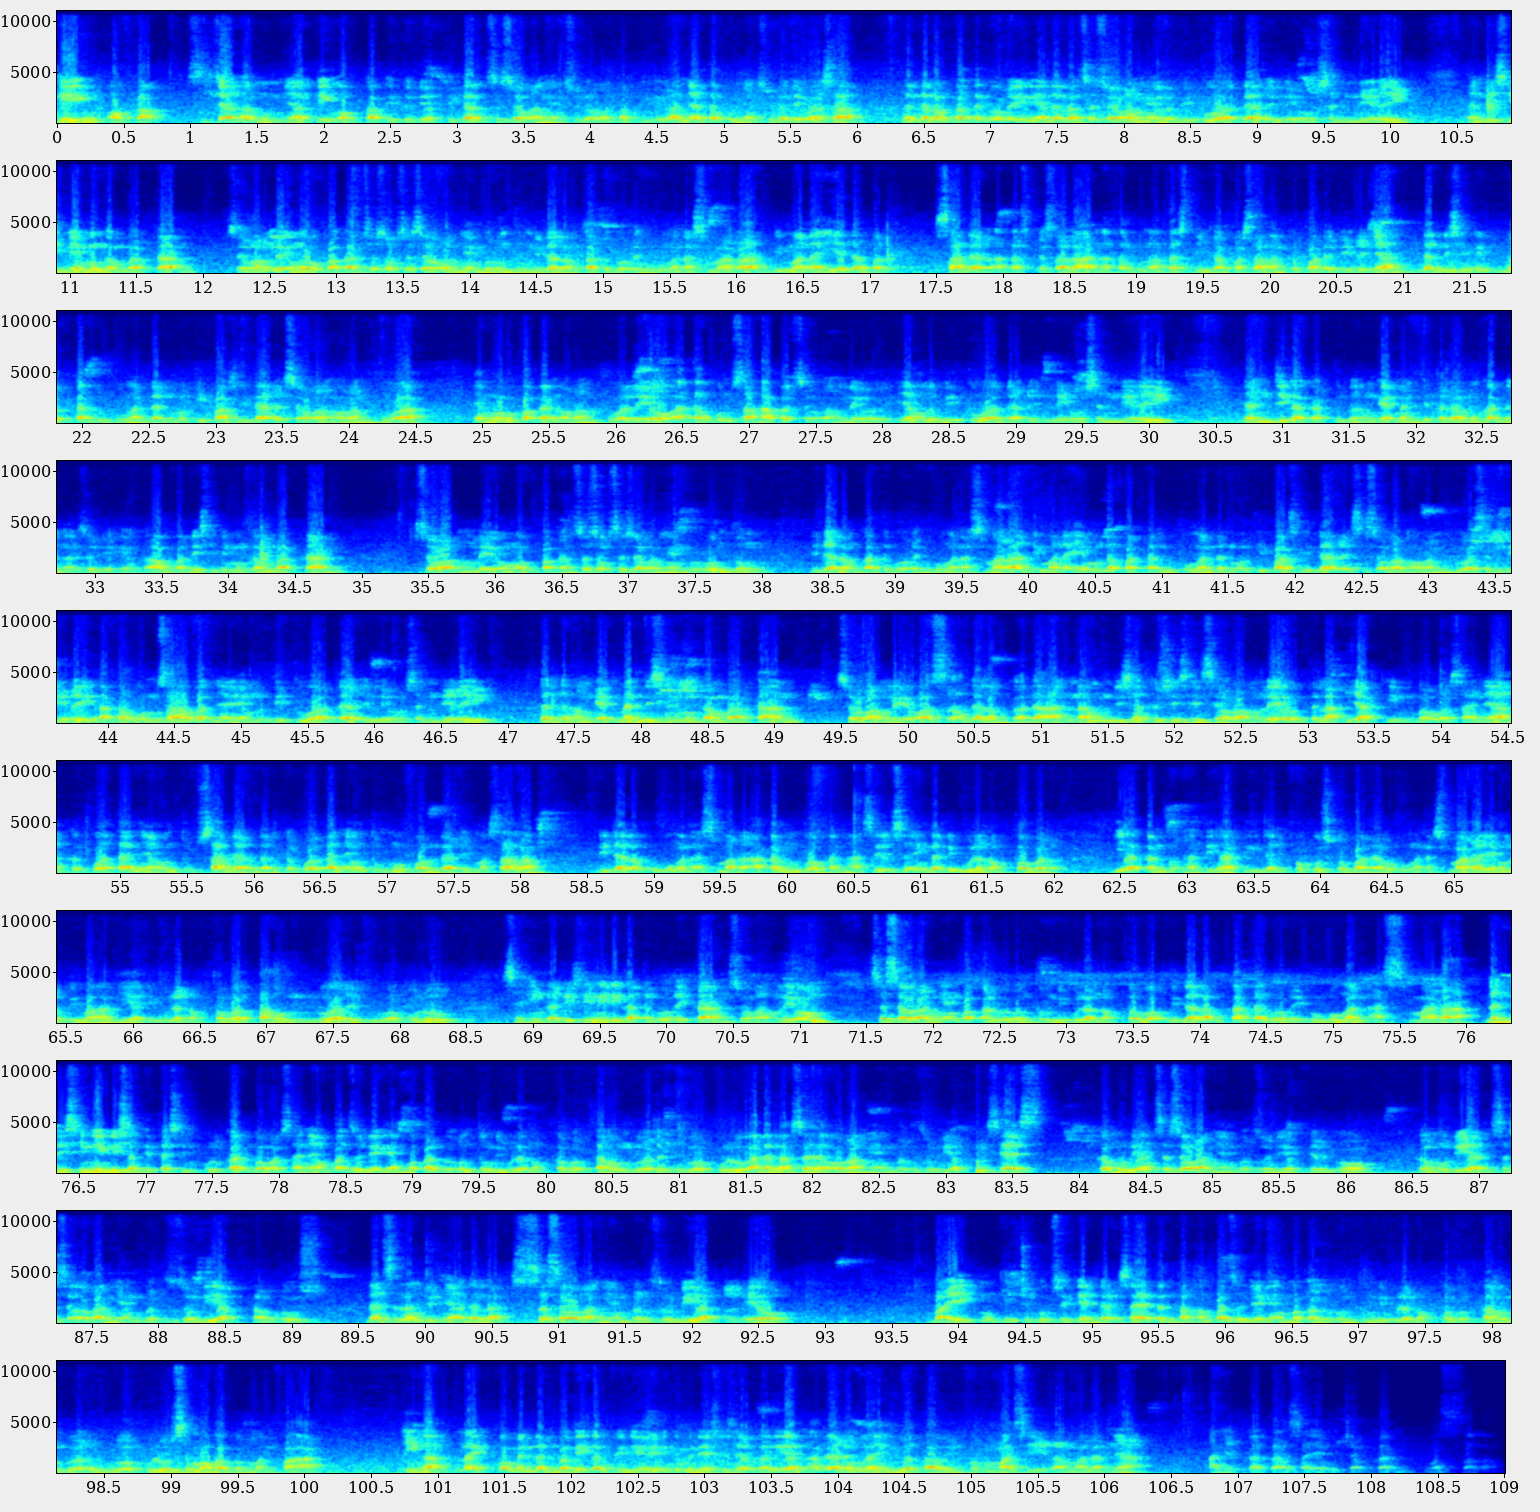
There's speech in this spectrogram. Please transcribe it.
King of Cup. Secara umumnya King of Cup itu diartikan seseorang yang sudah mantap pikirannya ataupun yang sudah dewasa dan dalam kategori ini adalah seseorang yang lebih tua dari Leo sendiri. Dan di sini menggambarkan Seorang Leo merupakan sosok seseorang yang beruntung di dalam kategori hubungan asmara, di mana ia dapat sadar atas kesalahan ataupun atas tingkah pasangan kepada dirinya, dan di sini berkat dukungan dan motivasi dari seorang orang tua yang merupakan orang tua Leo ataupun sahabat seorang Leo yang lebih tua dari Leo sendiri. Dan jika kartu Gamen kita gabungkan dengan zodiak yang keempat di sini menggambarkan seorang Leo merupakan sosok seseorang yang beruntung di dalam kategori hubungan asmara di mana ia mendapatkan dukungan dan motivasi dari seseorang orang tua sendiri ataupun sahabatnya yang lebih tua dari Leo sendiri dan The Hanged Man di sini menggambarkan seorang Leo asrah dalam keadaan. Namun di satu sisi seorang Leo telah yakin bahwasanya kekuatannya untuk sadar dan kekuatannya untuk move on dari masalah di dalam hubungan asmara akan membuahkan hasil sehingga di bulan Oktober ia akan berhati-hati dan fokus kepada hubungan asmara yang lebih bahagia di bulan Oktober tahun 2020 sehingga di sini dikategorikan seorang Leo seseorang yang bakal beruntung di bulan Oktober di dalam kategori hubungan asmara. Dan di sini bisa kita simpulkan bahwasanya empat zodiak yang bakal beruntung di bulan Oktober tahun 2020 adalah seseorang yang berzodiak Pisces kemudian seseorang yang berzodiak Virgo kemudian seseorang yang berzodiak Taurus dan selanjutnya adalah seseorang yang berzodiak Leo. Baik mungkin cukup sekian dari saya tentang empat zodiak yang bakal beruntung di bulan Oktober tahun 2020 semoga bermanfaat ingat like komen dan bagikan video ini ke media sosial kalian agar yang lain juga tahu informasi ramalannya. Akhir kata saya ucapkan wassalam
